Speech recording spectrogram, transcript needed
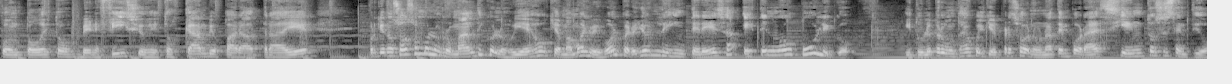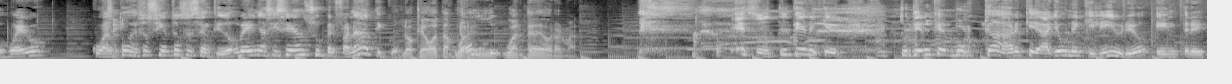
con todos estos beneficios, estos cambios para atraer. Porque nosotros somos los románticos, los viejos que amamos el béisbol, pero a ellos les interesa este nuevo público. Y tú le preguntas a cualquier persona, una temporada de 162 juegos, ¿cuántos de esos 162 ven así sean súper fanáticos? Los que votan por el guante de oro, hermano. Eso, tú tienes, que, tú tienes que buscar que haya un equilibrio entre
